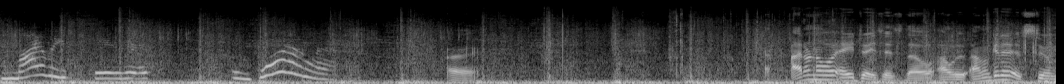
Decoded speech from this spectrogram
My least favorite is Borderlands. All right. I don't know what AJ's is though. I w I'm gonna assume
